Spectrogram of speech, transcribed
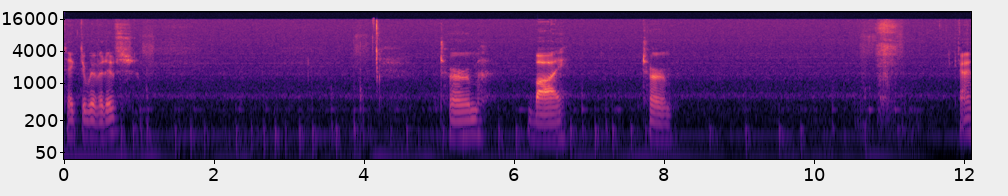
Take derivatives. Term by term. Okay.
